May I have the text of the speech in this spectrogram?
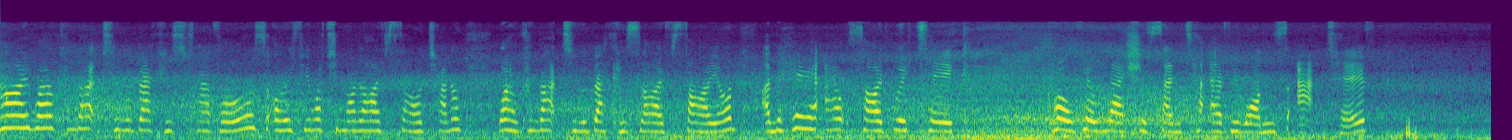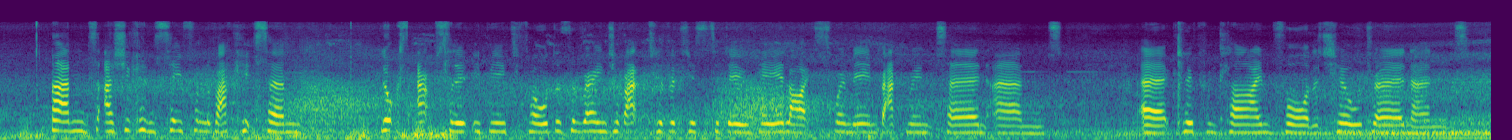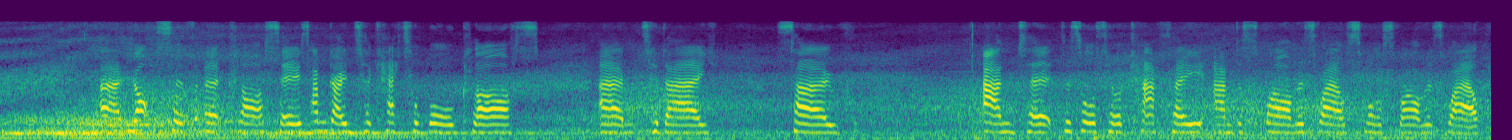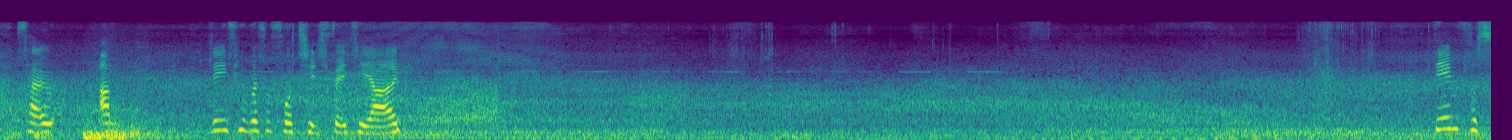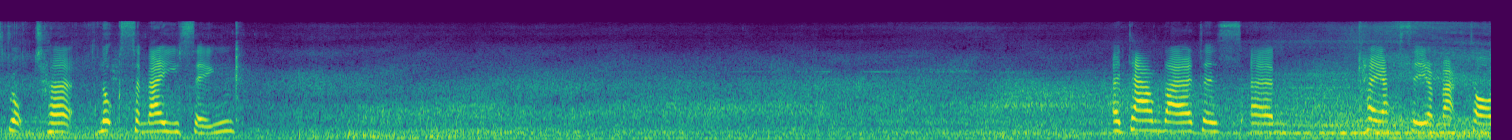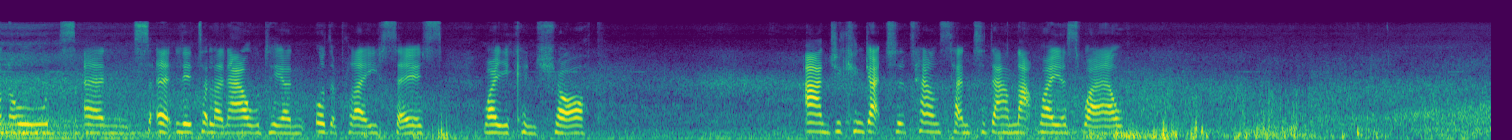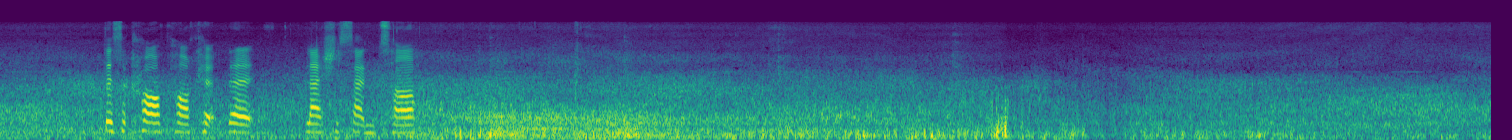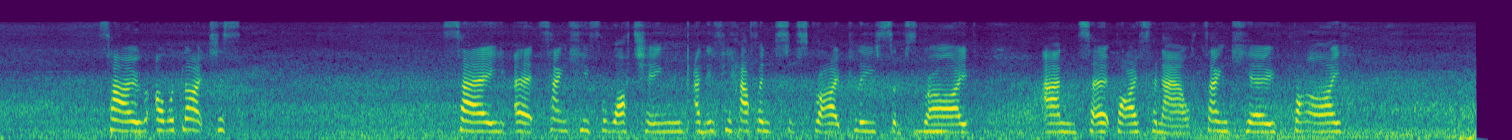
Hi, welcome back to Rebecca's Travels, or if you're watching my lifestyle channel, welcome back to Rebecca's Lifestyle. I'm here outside Whitwick, Coalville Leisure Centre, everyone's active. And as you can see from the back, it's um, looks absolutely beautiful. There's a range of activities to do here, like swimming, badminton, and uh, clip and climb for the children and uh, lots of uh, classes. I'm going to kettlebell class um, today. So, and uh, there's also a cafe and a spa as well, small spa as well. So I'll leave you with a footage video. The infrastructure looks amazing. Uh, down there there's um, KFC and McDonald's and uh, Lidl and Aldi and other places where you can shop and you can get to the town centre down that way as well. There's a car park at the leisure centre. So I would like to say uh, thank you for watching and if you haven't subscribed please subscribe and uh, bye for now. Thank you. Bye.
